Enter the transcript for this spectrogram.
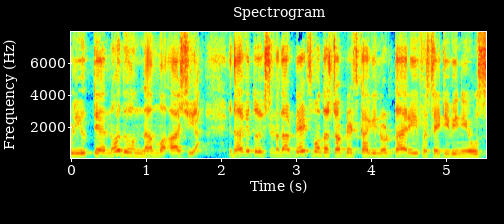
ಉಳಿಯುತ್ತೆ ಅನ್ನೋದು ನಮ್ಮ ಆಶಯ. ಇದಾಗಿತ್ತು ಈ ಕ್ಷಣದ ಅಪ್ಡೇಟ್ಸ್, ಮತ್ತಷ್ಟು ಅಪ್ಡೇಟ್ಸ್ಗಾಗಿ ನೋಡ್ತಾ ಇರಿ first I T V news.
